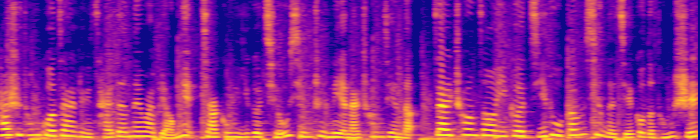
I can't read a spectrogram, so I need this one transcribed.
它是通过在铝材的内外表面加工一个球形阵列来创建的，在创造一个极度刚性的结构的同时，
